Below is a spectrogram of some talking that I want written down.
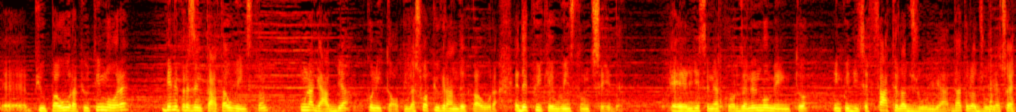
eh, più paura, più timore, viene presentata a Winston una gabbia con i topi, la sua più grande paura. Ed è qui che Winston cede egli se ne accorge nel momento in cui dice fatelo a Giulia, datelo a Giulia, cioè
